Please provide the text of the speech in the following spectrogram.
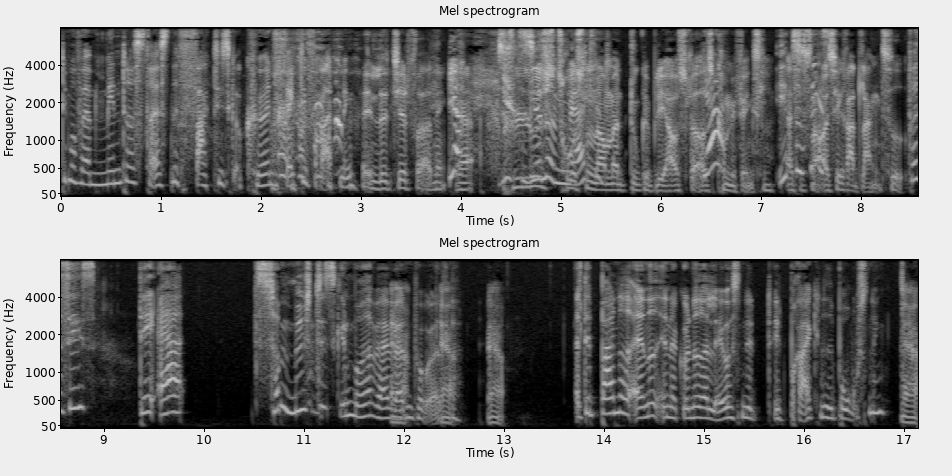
det må være mindre stressende faktisk at køre en rigtig forretning. En legit forretning. Ja, siger Plus truslen om, at du kan blive afsløret og Ja. komme i fængsel. Ja, altså sådan præcis. også i ret lang tid. Præcis. Det er så mystisk en måde at være i verden på, altså. Ja, ja, Altså, det er bare noget andet, end at gå ned og lave sådan et, et bræk nede i brusen, ikke? ja.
